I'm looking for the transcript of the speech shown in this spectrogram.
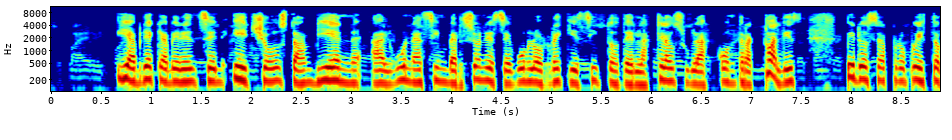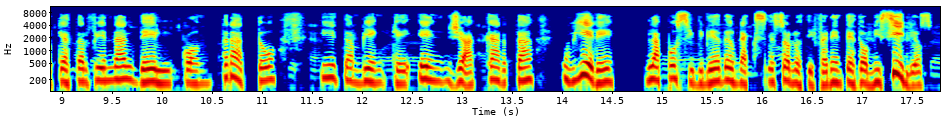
y habría que haber hecho también algunas inversiones según los requisitos de las cláusulas contractuales, pero se ha propuesto que hasta el final del contrato y también que en Yakarta hubiere la posibilidad de un acceso a los diferentes domicilios.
